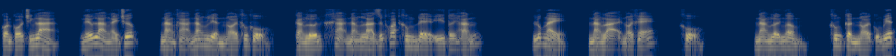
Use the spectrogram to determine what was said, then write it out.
Còn có chính là, nếu là ngày trước, nàng khả năng liền nói không khổ càng lớn khả năng là dứt khoát không để ý tới hắn. Lúc này, nàng lại nói khẽ, khổ. Nàng lời ngầm, không cần nói cũng biết.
